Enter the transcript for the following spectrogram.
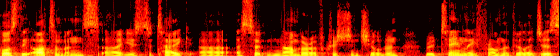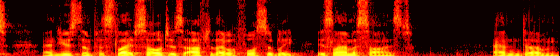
course, the Ottomans uh, used to take uh, a certain number of Christian children routinely from the villages and use them for slave soldiers after they were forcibly Islamicized. And um,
